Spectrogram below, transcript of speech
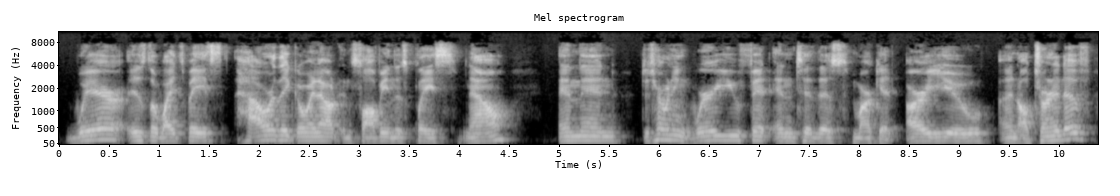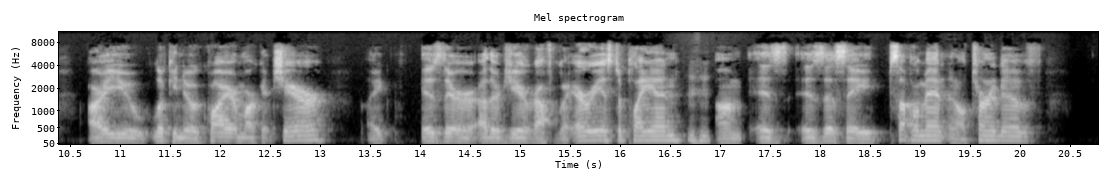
Where is the white space? How are they going out and solving this place now and then determining where you fit into this market are you an alternative are you looking to acquire market share like is there other geographical areas to play in mm-hmm. um, is is this a supplement an alternative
